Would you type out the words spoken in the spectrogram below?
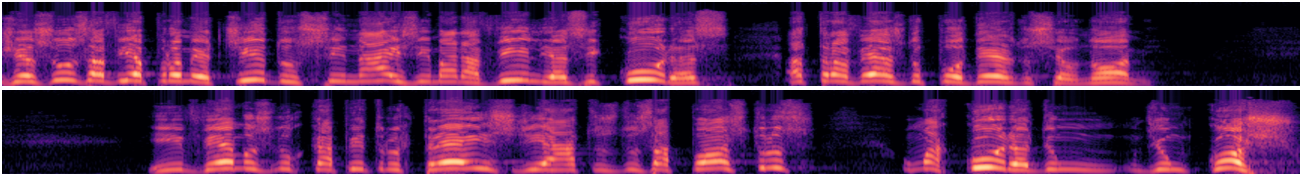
Jesus havia prometido sinais e maravilhas e curas através do poder do seu nome. E vemos no capítulo 3 de Atos dos Apóstolos uma cura de um, de um coxo,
